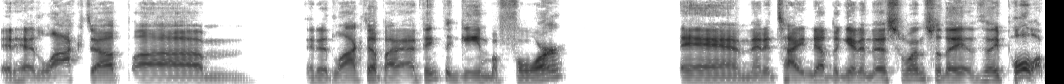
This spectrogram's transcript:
It had locked up. Um, it had locked up. I, I, think the game before, and then it tightened up again in this one. So they they pull him,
